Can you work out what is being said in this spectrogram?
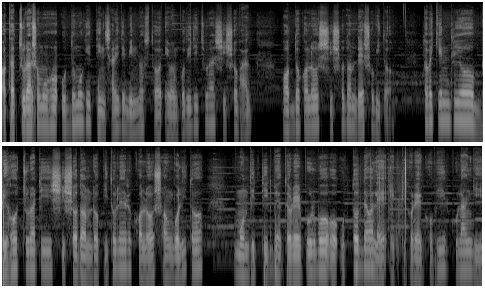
অর্থাৎ চূড়াসমূহ ঊর্ধ্বমুখী তিন সারিতে বিন্যস্ত এবং প্রতিটি চূড়ার শীর্ষভাগ পদ্মকলস শীর্ষদণ্ডে শোভিত। তবে কেন্দ্রীয় বৃহৎ চূড়াটি শীর্ষদণ্ড পিতলের কলস সংবলিত মন্দিরটির ভেতরের পূর্ব ও উত্তর দেওয়ালে একটি করে গভীর কুলাঙ্গি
